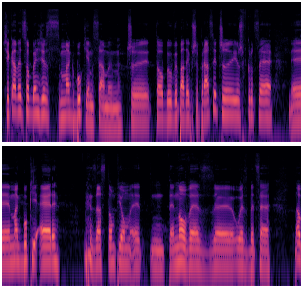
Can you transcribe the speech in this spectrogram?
Ciekawe co będzie z MacBookiem samym. Czy to był wypadek przy pracy, czy już wkrótce e, MacBooki Air zastąpią e, te nowe z e, USB-C? No,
